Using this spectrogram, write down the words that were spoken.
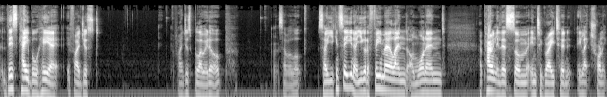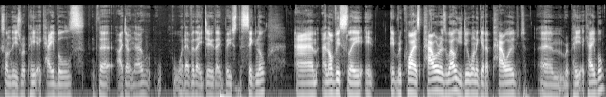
this cable here, if I just if I just blow it up, let's have a look. So you can see, you know, you've got a female end on one end. Apparently, there's some integrated electronics on these repeater cables that I don't know. Whatever they do, they boost the signal. Um, and obviously, it it requires power as well. You do want to get a powered um, repeater cable.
